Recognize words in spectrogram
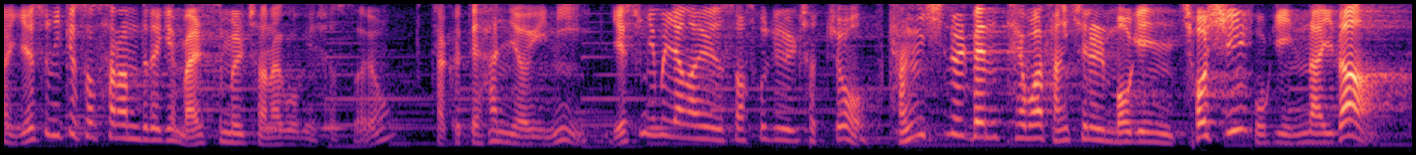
자, 예수님께서 사람들에게 말씀을 전하고 계셨어요. 자, 그때 한 여인이 예수님을 향하여서 소리를 쳤죠. 당신을 뵌 태와 당신을 먹인 젖이 복이 있나이다.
